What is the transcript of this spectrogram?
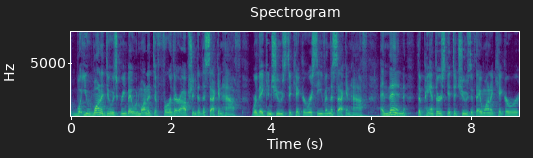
what you would want to do is Green Bay would want to defer their option to the second half where they can choose to kick or receive in the second half. And then the Panthers get to choose if they want to kick or re-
